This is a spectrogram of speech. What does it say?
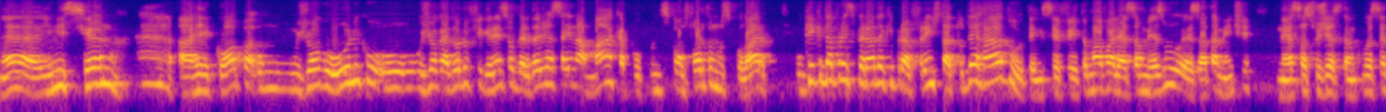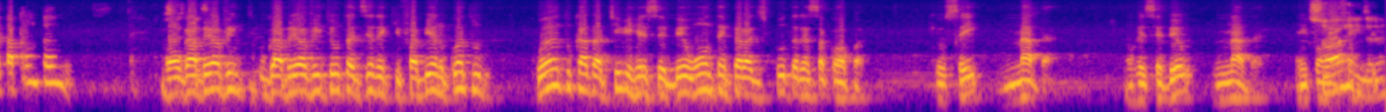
né, iniciando a Recopa, um, jogo único, o, o, jogador do Figueirense, o Oberdan, já sair na maca com desconforto muscular. O que, que dá para esperar daqui para frente? Está tudo errado, tem que ser feita uma avaliação mesmo exatamente nessa sugestão que você está apontando. o, Gabriel, o Gabriel 21 está dizendo aqui, Fabiano, quanto, quanto cada time recebeu ontem pela disputa dessa Copa? Que eu sei, nada. Não recebeu nada. É só a renda, né?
